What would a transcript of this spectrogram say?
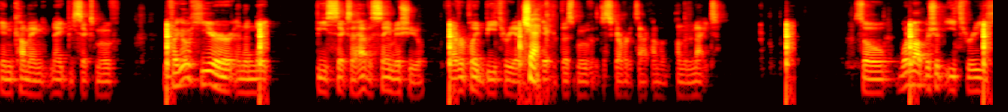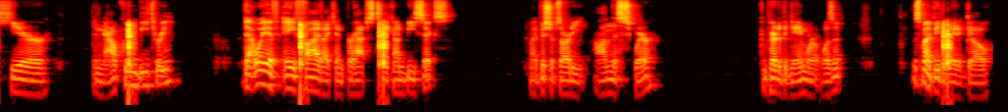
incoming knight b6 move. If I go here and then knight b6, I have the same issue. If I ever play b3, I Check. hit with this move with a discovered attack on the on the knight. So what about bishop e3 here and now queen b3? That way, if a5, I can perhaps take on b6. My bishop's already on this square compared to the game where it wasn't. This might be the way to go.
